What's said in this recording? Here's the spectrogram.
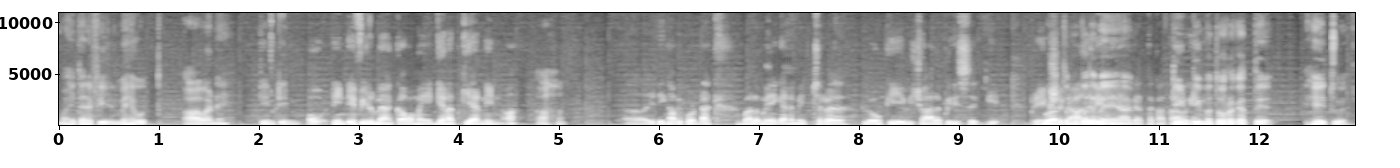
මහිතන ෆිල්ම්මෙකුත් ආවනේ ටින්ටින් ඕ ටින්ටි ෆිල්ම්මයක්ක ම ගැනත් කියන්නවා අහ ඉතින් අපි පොඩ්ඩක් බලම මේ ගැන මෙච්චර ලෝකයේ විශාල පිරිසගේ රුවන්ත මොකද ප්‍රේක්ෂ මේ ගත්ත කතා ටින්ටිම තොරගත්ත හේතුව?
